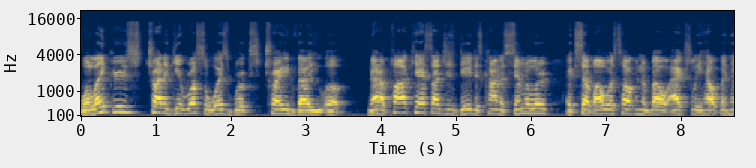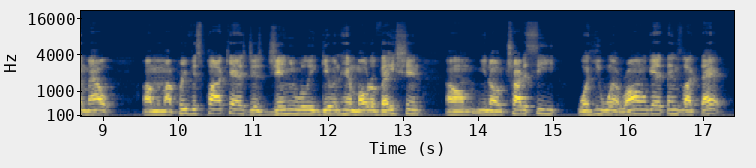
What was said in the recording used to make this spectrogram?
Will Lakers try to get Russell Westbrook's trade value up? Now, the podcast I just did is kind of similar, except I was talking about actually helping him out um, in my previous podcast, just genuinely giving him motivation, um, you know, try to see what he went wrong at, things like that.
